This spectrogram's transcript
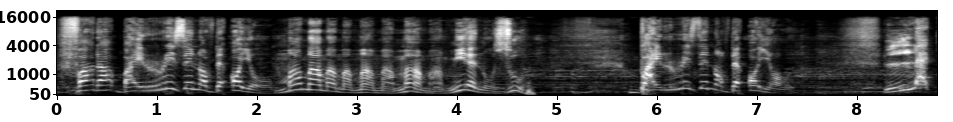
Father, by reason of the oil, mama, mama, mama, mama, mienu zu. By reason of the oil, let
